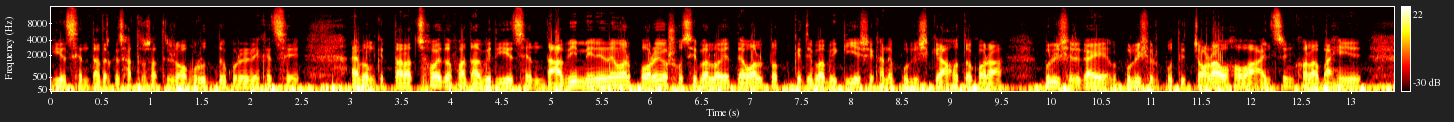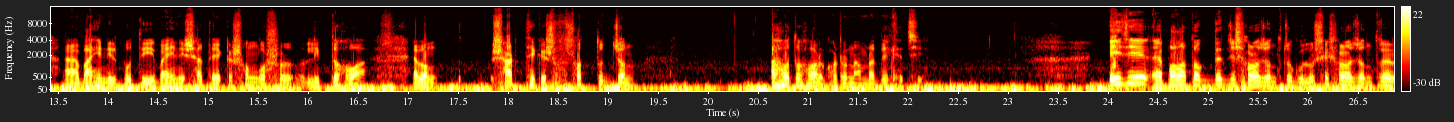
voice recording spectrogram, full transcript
গিয়েছেন, তাদেরকে ছাত্রছাত্রীরা অবরুদ্ধ করে রেখেছে এবং তারা ছয় দফা দাবি দিয়েছেন। দাবি মেনে নেওয়ার পরেও সচিবালয়ে দেওয়াল টপকে যেভাবে গিয়ে সেখানে পুলিশকে আহত করা, পুলিশের গায়ে, পুলিশের প্রতি চড়াও হওয়া, আইনশৃঙ্খলা বাহিনী বাহিনীর প্রতি, বাহিনীর সাথে একটা সংঘর্ষ লিপ্ত হওয়া এবং ষাট থেকে সত্তর জন আহত হওয়ার ঘটনা আমরা দেখেছি। এই যে পলাতকদের যে ষড়যন্ত্রগুলো, সেই ষড়যন্ত্রের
